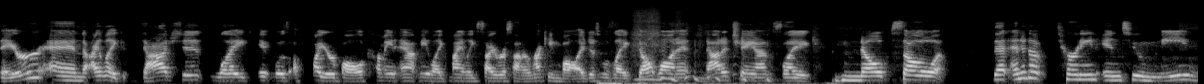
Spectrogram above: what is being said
there. And I like dodged it like it was a fireball coming at me like Miley Cyrus on a wrecking ball. I just was like, don't want it, not a chance. Like, nope. So, that ended up turning into me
